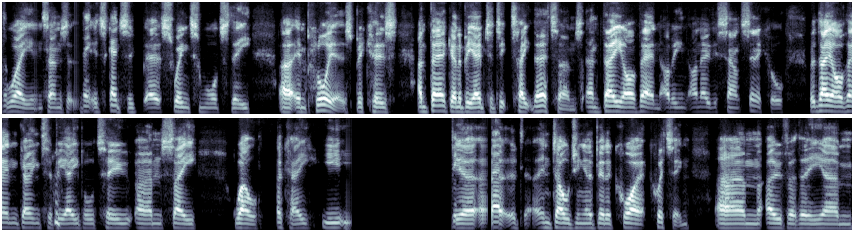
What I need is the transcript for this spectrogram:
way in terms of it's going to uh, swing towards the uh, employers because and they're going to be able to dictate their terms and they are then i mean i know this sounds cynical but they are then going to be able to um, say well okay you uh, uh, indulging in a bit of quiet quitting um, over the um,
